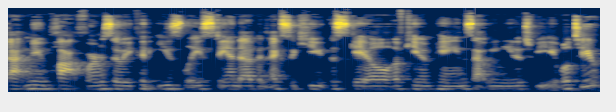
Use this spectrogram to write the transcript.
that new platform so we could easily stand up and execute the scale of campaigns that we needed to be able to.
